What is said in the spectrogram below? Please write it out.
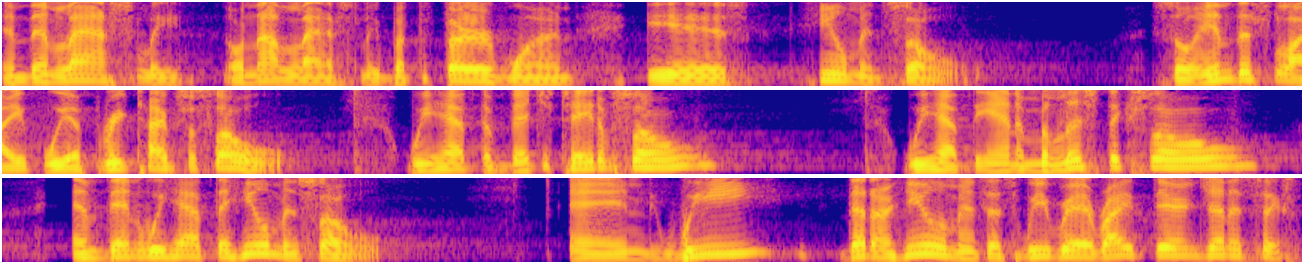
And then lastly, or not lastly, but the third one is human soul. So in this life, we have three types of soul. We have the vegetative soul, we have the animalistic soul, and then we have the human soul. And we that are humans, as we read right there in Genesis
